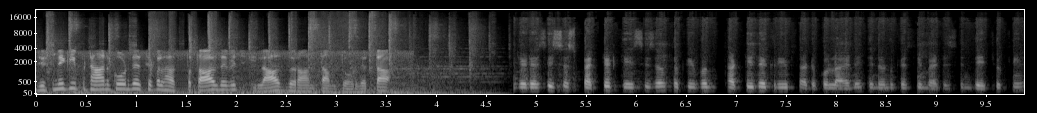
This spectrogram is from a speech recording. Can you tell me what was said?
ਜਿਸ ਨੇ ਕਿ ਪਠਾਨਕੋਟ ਦੇ ਸਿਵਲ ਹਸਪਤਾਲ ਦੇ ਵਿੱਚ ਇਲਾਜ ਦੌਰਾਨ ਦਮ ਤੋੜ ਦਿੱਤਾ। ਜਿਹੜੇ ਅਸੀਂ ਸਸਪੈਕਟਡ ਕੇਸਿਸ ਆ, ਉਹ ਤਕਰੀਬਨ 30 ਦੇ ਕਰੀਬ ਸਾਡੇ ਕੋਲ ਆਏ ਨੇ, ਜਿਨ੍ਹਾਂ ਨੂੰ ਕਿ ਅਸੀਂ ਮੈਡੀਸਿਨ ਦੇ ਚੁੱਕੇ ਹਾਂ।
